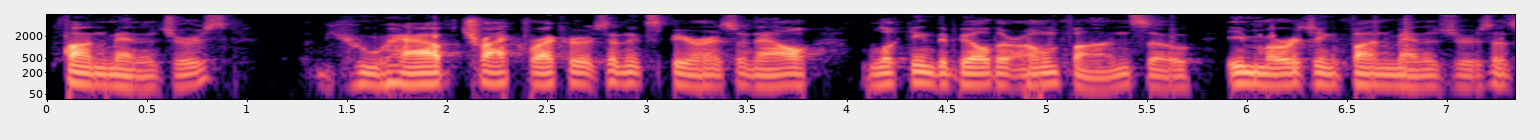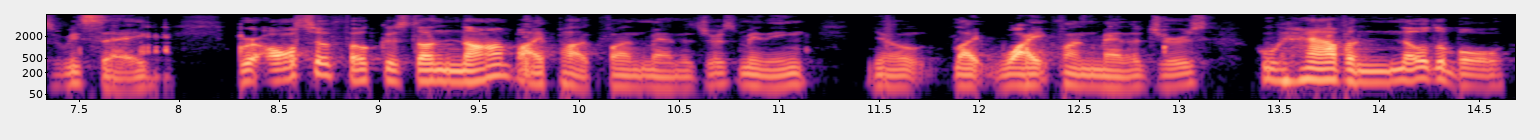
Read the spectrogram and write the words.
fund managers who have track records and experience are now looking to build their own funds. So emerging fund managers, as we say. We're also focused on non-BIPOC fund managers, meaning, you know, like white fund managers who have a notable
